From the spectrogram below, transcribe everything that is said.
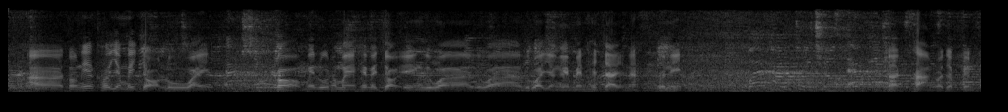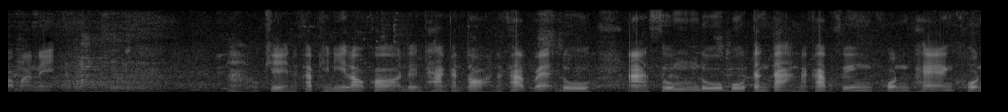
ำอ่าตรงนี้เขายังไม่เจาะรูไว้ ก็ไม่รู้ทำไมให้ไปเจาะเองหรือว่าหรือว่าหรือว่ายังไงไม่แน่ใจนะตัวนี้ด้านข้างก็จะเป็นประมาณนี้ อ่าโอเคนะครับทีนี้เราก็เดินทางกันต่อนะครับ แวะดูอ่าซุ้มดูบูธต่างๆนะครับ ซึ่งขนแผงขน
